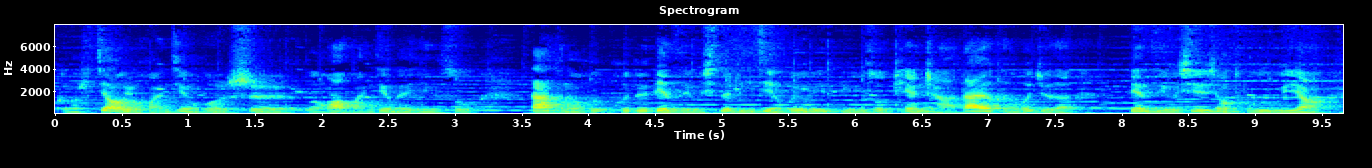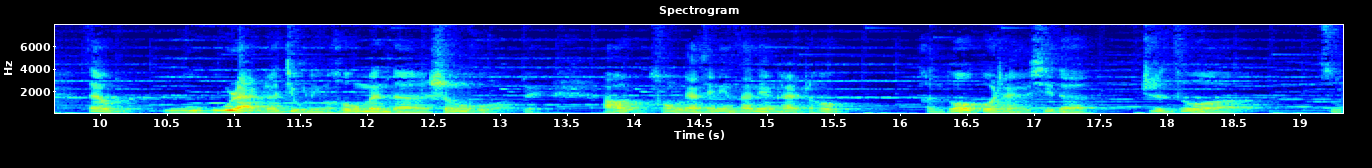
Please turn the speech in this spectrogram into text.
可能是教育环境或者是文化环境的因素，大家可能会会对电子游戏的理解会有一有一所偏差，大家可能会觉得电子游戏就像荼毒一样，在污污染着九零后们的生活。对，然后从两千零三年开始之后，很多国产游戏的制作。组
